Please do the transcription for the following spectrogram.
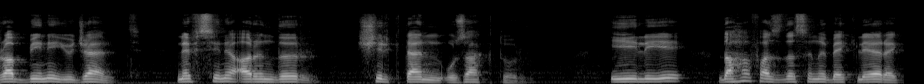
Rabbini yücelt, nefsini arındır, şirkten uzak dur. İyiliği daha fazlasını bekleyerek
